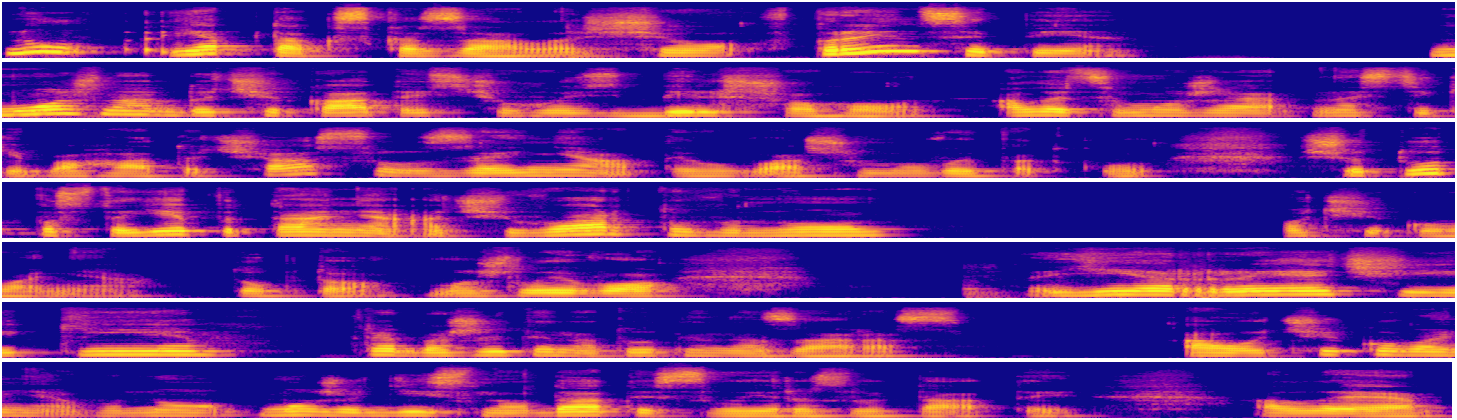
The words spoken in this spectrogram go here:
Ну, я б так сказала, що в принципі можна дочекатись чогось більшого, але це може настільки багато часу зайняти у вашому випадку, що тут постає питання: а чи варто воно очікування? Тобто, можливо, є речі, які треба жити на тут і на зараз. А очікування воно може дійсно дати свої результати, але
